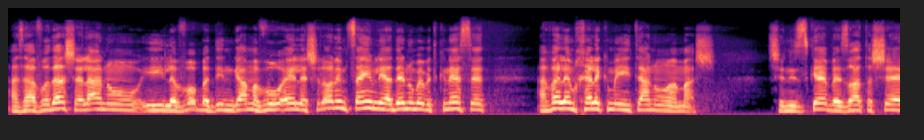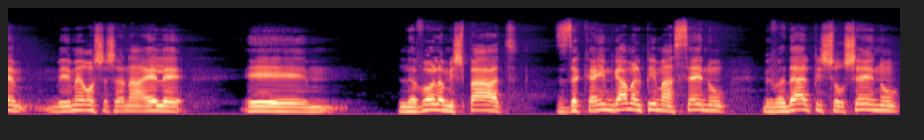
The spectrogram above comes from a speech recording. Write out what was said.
אז העבודה שלנו היא לבוא בדין גם עבור אלה שלא נמצאים לידינו בבית כנסת, אבל הם חלק מאיתנו ממש. שנזכה בעזרת השם בימי ראש השנה האלה אה, לבוא למשפט זכאים גם על פי מעשינו, בוודאי על פי שורשנו,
